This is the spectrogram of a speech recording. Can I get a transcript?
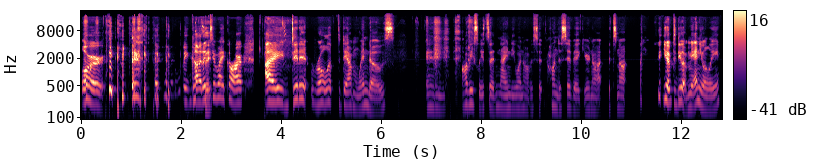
or we got Say- into my car. I didn't roll up the damn windows. And obviously it's a 91 Honda honda civic. You're not it's not you have to do it manually.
